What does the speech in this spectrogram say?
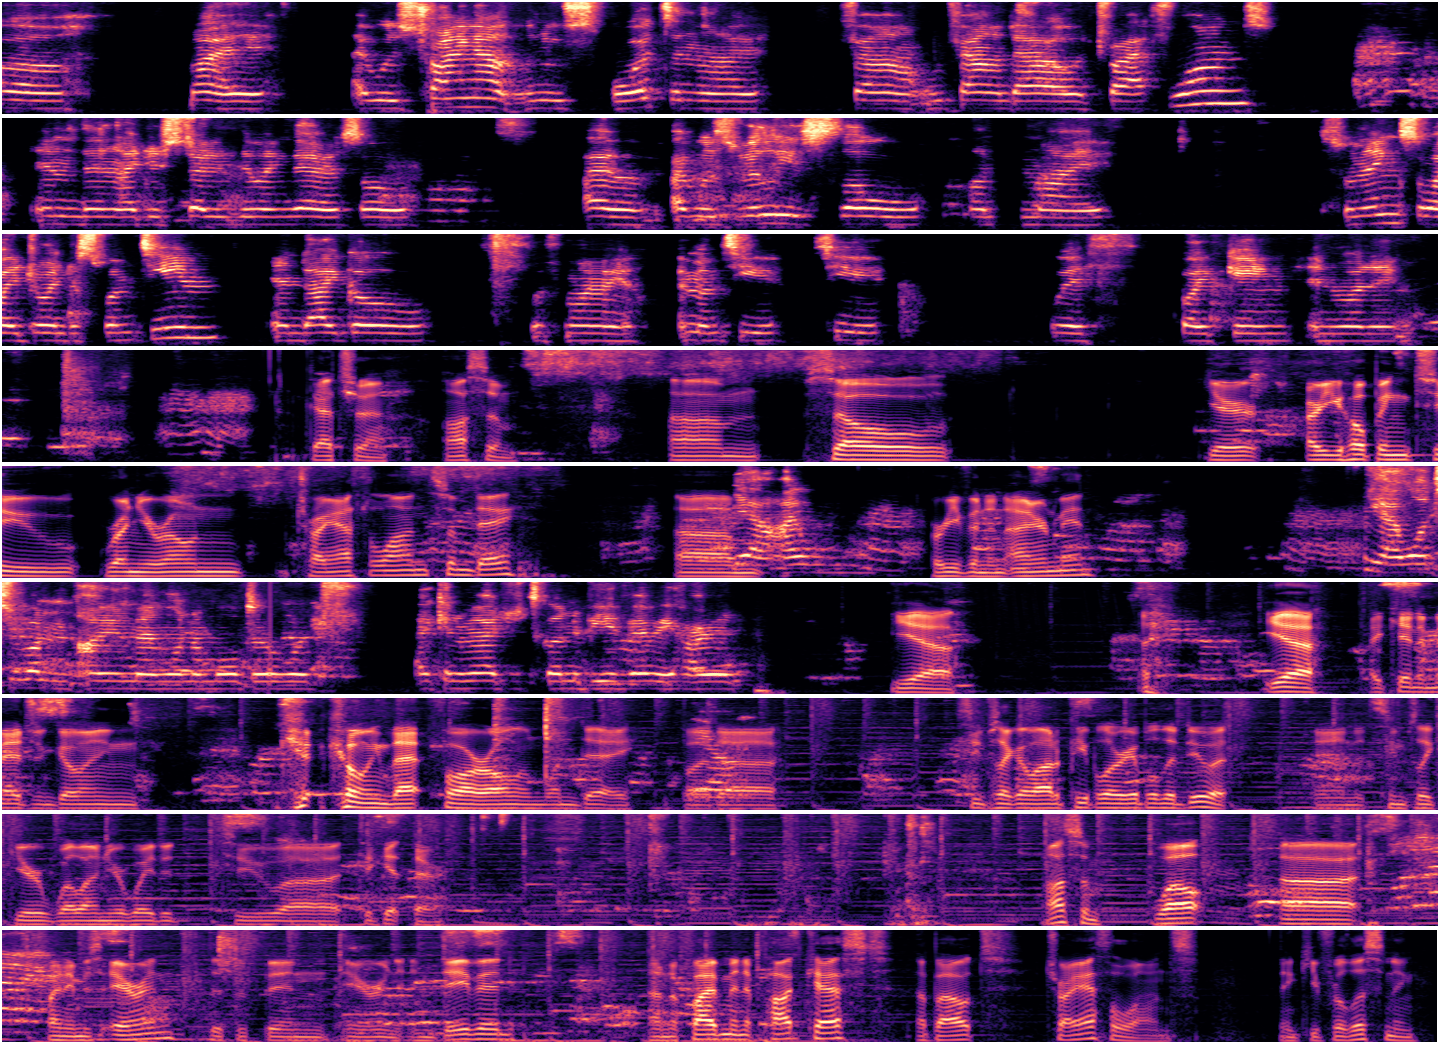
uh my i was trying out new sports and then i found we found out triathlons and then i just started doing there so i i was really slow on my swimming so i joined a swim team and i go with my mmt with biking and running Gotcha. Awesome. Um, so, you're are you hoping to run your own triathlon someday? Um, yeah i Or even an Ironman? yeah i want to run an ironman when i'm older which i can imagine it's going to be very hard Yeah. yeah, I can't imagine going going that far all in one day, but uh seems like a lot of people are able to do it and it seems like you're well on your way to to uh to get there. Awesome. Well, uh my name is Aaron. This has been Aaron and David on a 5-minute podcast about triathlons. Thank you for listening.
